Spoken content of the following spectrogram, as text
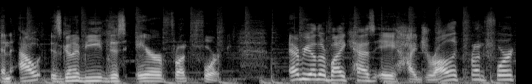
and out is gonna be this air front fork. Every other bike has a hydraulic front fork,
